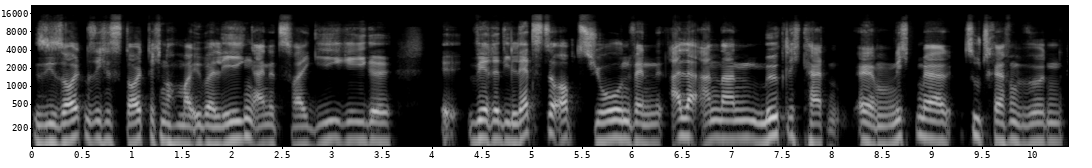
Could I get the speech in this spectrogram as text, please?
sie sollten sich es deutlich nochmal überlegen. Eine 2G-Regel äh, wäre die letzte Option, wenn alle anderen Möglichkeiten ähm, nicht mehr zutreffen würden.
